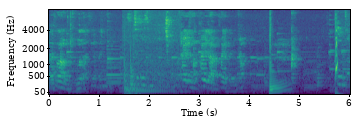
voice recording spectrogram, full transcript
내 사랑 존나 잘생겼다 진짜 잘생겼다. 살이 좀 살이 잘 살이 인정. 인정.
